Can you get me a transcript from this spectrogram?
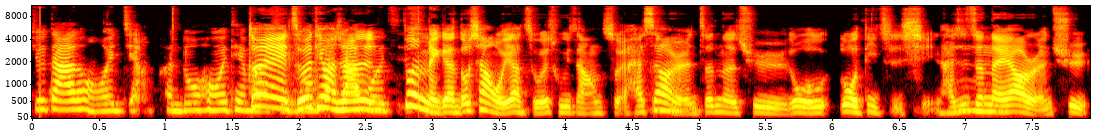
就大家都很会讲，很多很会天马对，只会天马行空，不能每个人都像我一样只会出一张嘴，还是要有人真的去落落地执行，还是真的要有人去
